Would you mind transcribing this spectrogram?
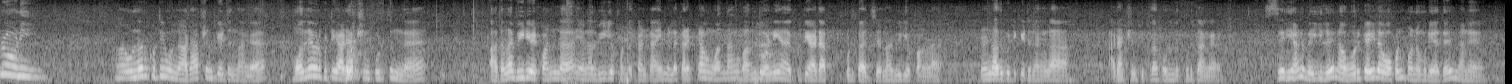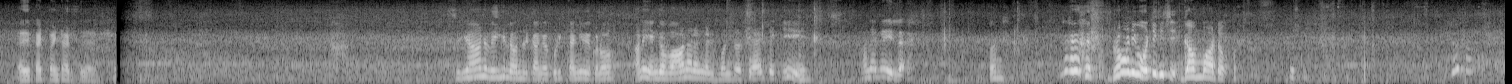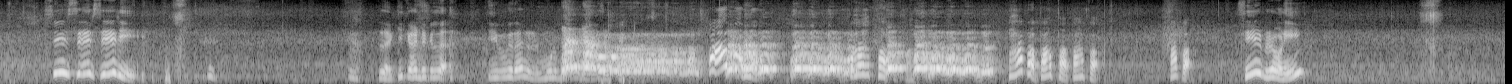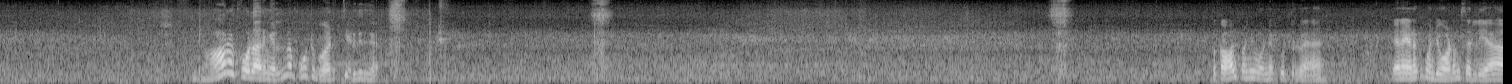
ப்ரோனி? இன்னொரு குட்டி ஒன்று அடாப்ஷன் கேட்டிருந்தாங்க. முதல்ல ஒரு குட்டி அடாப்ஷன் கொடுத்துருந்தேன். அதெல்லாம் வீடியோ பண்ணல. ஏன்னா வீடியோ பண்ணுறதுக்கான டைம் இல்லை. கரெக்டாக அவங்க வந்தாங்க வந்தோடனே அந்த குட்டி அடாப்ட் கொடுத்தாச்சு. அதெல்லாம் வீடியோ பண்ணல. ரெண்டாவது குட்டி கேட்டிருந்தாங்களா? அடாப்ஷன் கிட்ட தான் கொண்டு வந்து கொடுத்தாங்க. சரியான வெயில். நான் ஒரு கையில் ஓப்பன் பண்ண முடியாது. நான் கட் பண்ணிட்டு அடுத்து. சரியான வெயிலில் வந்திருக்காங்க. குடி தண்ணி வைக்கணும். ஆனால் எங்கள் வானரங்கள் பண்ணுற சேட்டைக்கு அளவே இல்லை. ப்ரோனி ஒட்டிக்கிச்சு. கம் சரி சரி சரி. லக்கி கண்டுக்கல. இவங்க தான் மூணு பேர் பாப்பா பாப்பா. பாப்பா பாப்பா. பாப்பா சரி ப்ரோனி. யார கோளாருங்க எல்லாம் போட்டு வறுத்தி எடுக்குதுங்க. இப்போ கால் பண்ணி உடனே கொடுத்துருவேன். ஏன்னா எனக்கு கொஞ்சம் உடம்பு சரியில்லையா?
